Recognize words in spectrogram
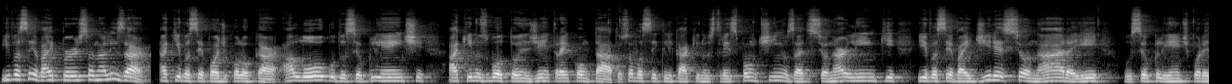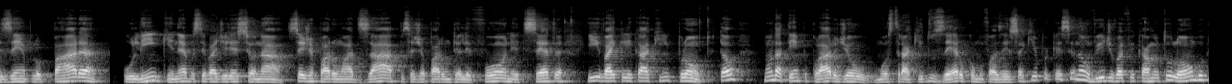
e você vai personalizar. Aqui você pode colocar a logo do seu cliente, aqui nos botões de entrar em contato, é só você clicar aqui nos três pontinhos, adicionar link e você vai direcionar aí o seu cliente, por exemplo, para o link, né? Você vai direcionar seja para um WhatsApp, seja para um telefone, etc. E vai clicar aqui em pronto. Então, não dá tempo, claro, de eu mostrar aqui do zero como fazer isso aqui, porque senão o vídeo vai ficar muito longo.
